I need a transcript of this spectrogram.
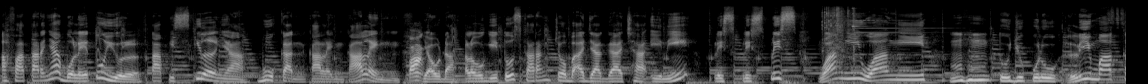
Avatarnya boleh tuyul, tapi skillnya bukan kaleng-kaleng. Ya udah, kalau gitu sekarang coba aja gacha ini. Please, please, please. Wangi-wangi. Mhm, 75k.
